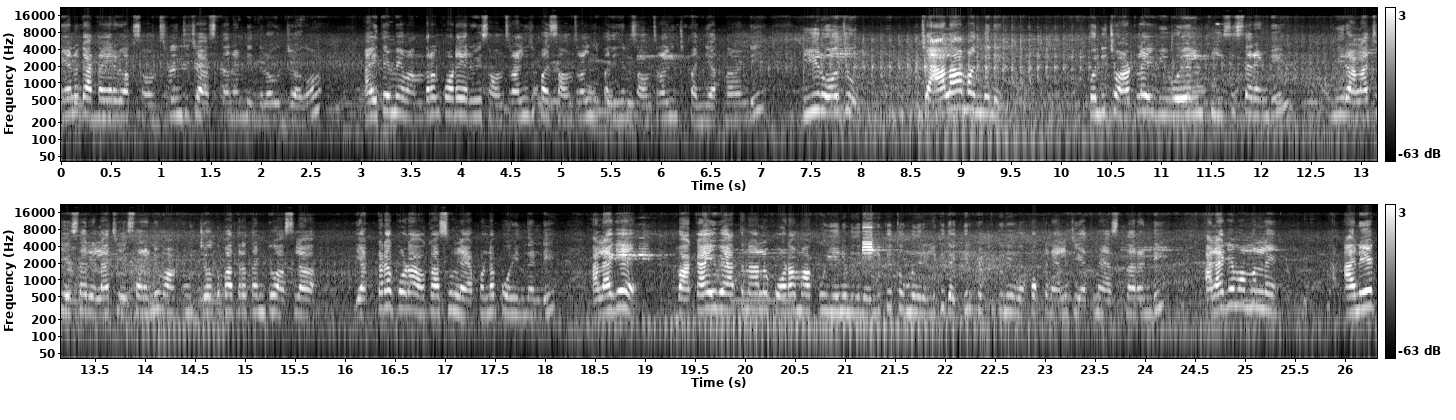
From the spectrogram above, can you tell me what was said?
నేను గత ఇరవై ఒక సంవత్సరం నుంచి చేస్తానండి ఇందులో ఉద్యోగం. అయితే మేమందరం కూడా ఇరవై సంవత్సరాల నుంచి పది సంవత్సరాల నుంచి పదిహేను సంవత్సరాల నుంచి పనిచేస్తున్నామండి ఈరోజు చాలామందిని కొన్ని చోట్ల ఈ వివోఎల్ని తీసిస్తారండి మీరు అలా చేశారు ఇలా చేశారని మాకు ఉద్యోగ భద్రత అంటూ అసలు ఎక్కడ కూడా అవకాశం లేకుండా పోయిందండి. అలాగే బకాయి వేతనాలు కూడా మాకు ఎనిమిది నెలలకి తొమ్మిది నెలలకి దగ్గర పెట్టుకుని ఒక్కొక్క నెల జీతం వేస్తున్నారండి. అలాగే మమ్మల్ని అనేక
